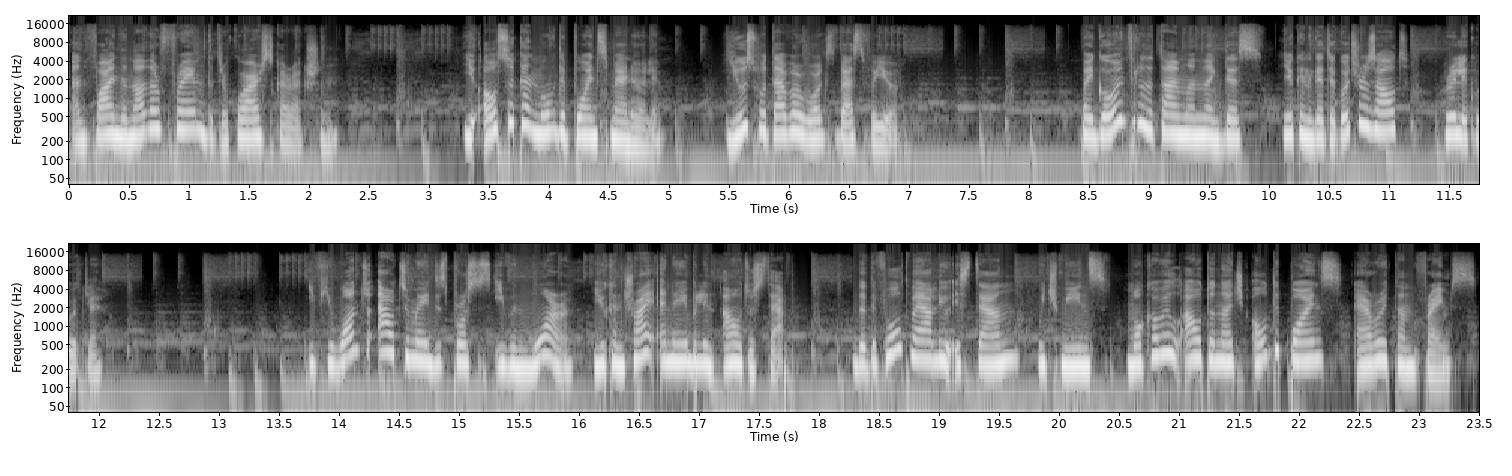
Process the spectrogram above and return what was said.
and find another frame that requires correction. You also can move the points manually. Use whatever works best for you. By going through the timeline like this, you can get a good result really quickly. If you want to automate this process even more, you can try enabling auto step. The default value is 10, which means Mocha will auto-nudge all the points every 10 frames.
